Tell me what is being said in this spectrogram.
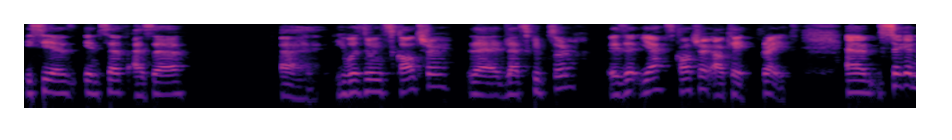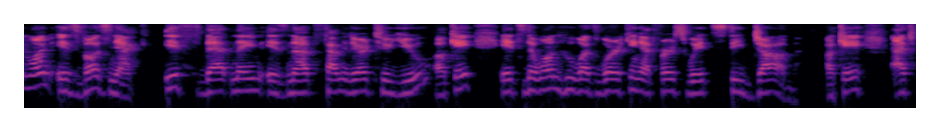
he sees himself as a uh, he was doing sculpture, la, la sculpture, is it? Yeah, sculpture. Okay, great. Um, second one is Wozniak. If that name is not familiar to you, okay, it's the one who was working at first with Steve Jobs. Okay, at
